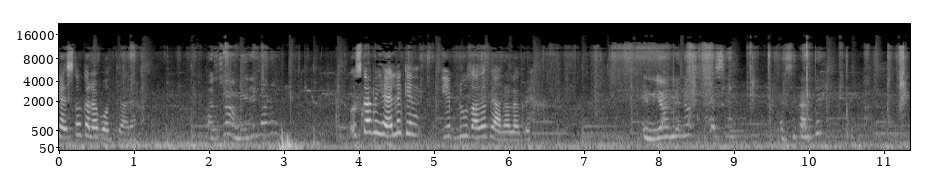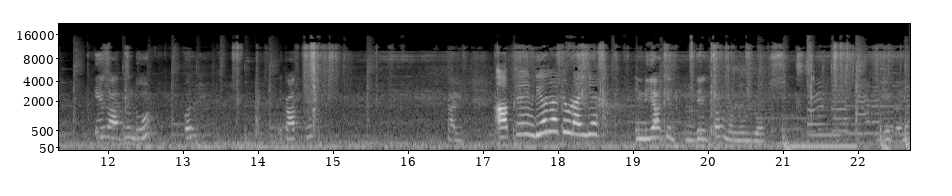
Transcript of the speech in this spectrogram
का इसका कलर बहुत प्यारा है। अच्छा मेरे का नहीं। उसका भी है लेकिन ये ब्लू ज़्यादा प्यारा लग रहा है। इंडिया में ना ऐसे ऐसे करके। एक हाथ में दो और एक हाथ में टाइट। आपने इंडिया जाके उड़ाई है? इंडिया के देखता हूँ ना मैं ब्लॉग्स ये गई।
